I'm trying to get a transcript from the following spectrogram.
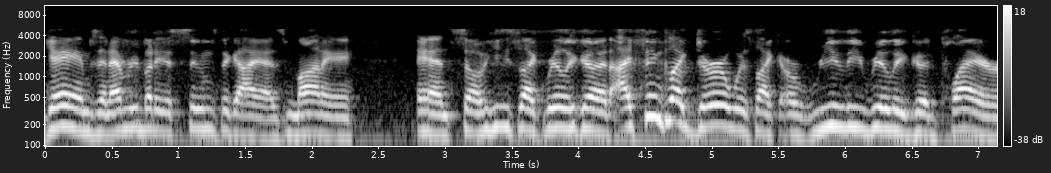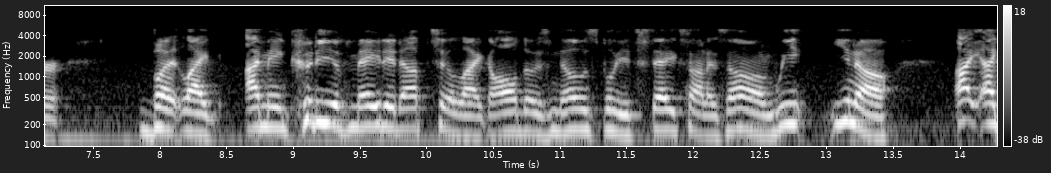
games, and everybody assumes the guy has money, and so he's like really good. I think like Durr was like a really really good player, but like I mean, could he have made it up to like all those nosebleed stakes on his own? We, you know, I, I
